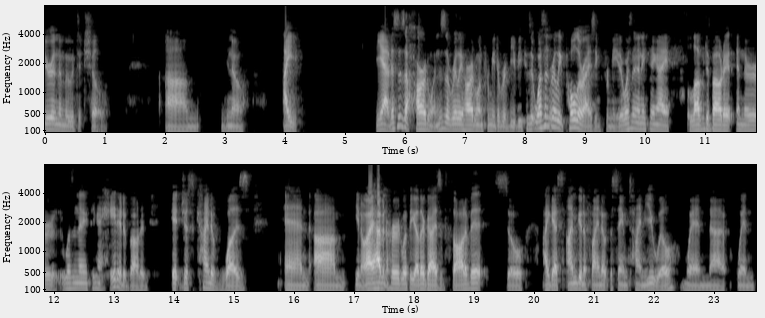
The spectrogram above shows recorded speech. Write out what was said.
you're in the mood to chill. Um, you know, I yeah, this is a hard one. This is a really hard one for me to review because it wasn't really polarizing for me. There wasn't anything I loved about it, and there wasn't anything I hated about it. It just kind of was. And um, you know, I haven't heard what the other guys have thought of it, so I guess I'm gonna find out the same time you will when uh, when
